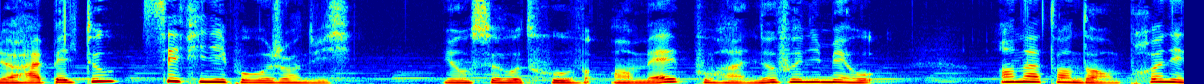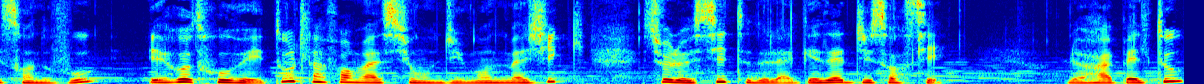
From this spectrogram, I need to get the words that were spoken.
Le rappel tout, c'est fini pour aujourd'hui. Mais on se retrouve en mai pour un nouveau numéro. En attendant, prenez soin de vous et retrouvez toute l'information du monde magique sur le site de la Gazette du Sorcier. Le rappel tout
